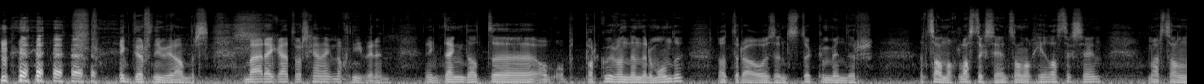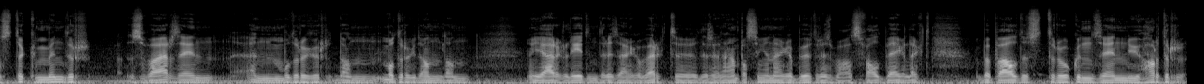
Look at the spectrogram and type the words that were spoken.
ik durf niet weer anders. Maar hij gaat waarschijnlijk nog niet winnen. Ik denk dat eh, op, het parcours van Dendermonde, dat trouwens een stuk minder... Het zal nog lastig zijn, het zal nog heel lastig zijn. Maar het zal een stuk minder zwaar zijn en modderiger dan, modderig dan, dan een jaar geleden. Er is aan gewerkt, eh, er zijn aanpassingen aan gebeurd, er is wat asfalt bijgelegd. Bepaalde stroken zijn nu harder,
